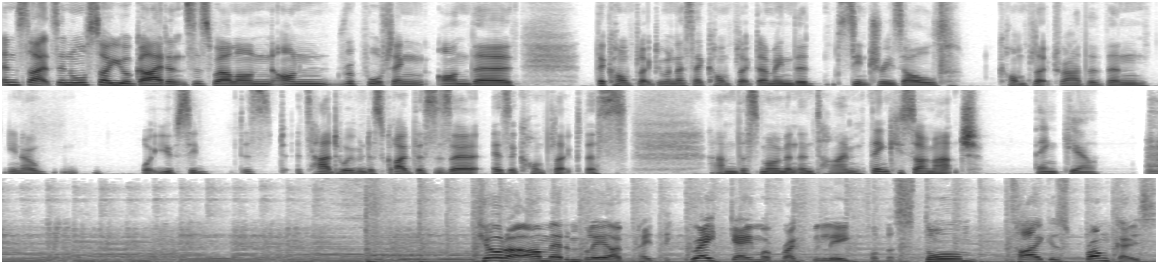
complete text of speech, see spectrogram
insights and also your guidance as well on on reporting on the the conflict. When I say conflict, I mean the centuries old conflict rather than, you know, what you've said it's, it's hard to even describe this as a as a conflict this um, this moment in time. Thank you so much. Thank you. Kia ora, I'm Adam Blair. I played the great game of rugby league for the Storm, Tigers, Broncos,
